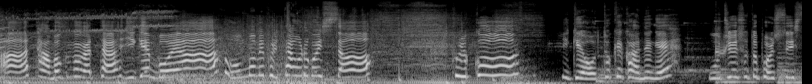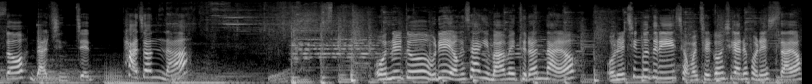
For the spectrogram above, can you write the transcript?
아, 다 먹은 것 같아. 이게 뭐야? 온몸이 불타오르고 있어. 불꽃! 이게 어떻게 가능해? 우주에서도 볼 수 있어. 나 진짜 타졌나? 오늘도 우리의 영상이 마음에 들었나요? 오늘 친구들이 정말 즐거운 시간을 보냈어요.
